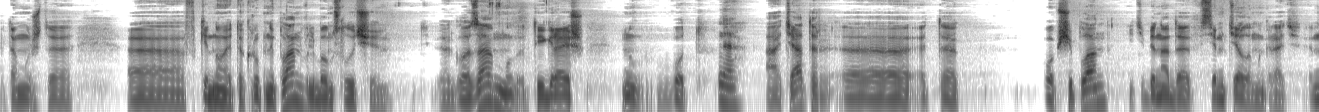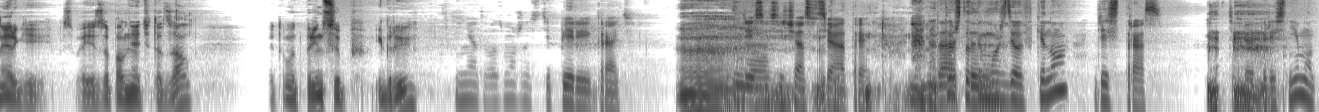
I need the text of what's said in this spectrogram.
потому что э, в кино это крупный план в любом случае. У тебя глаза, ты играешь, ну, вот. Да. А театр э, это общий план, и тебе надо всем телом играть, энергией своей заполнять этот зал. Это вот принцип игры. Нет возможности переиграть Э, здесь и сейчас в театре. Да, То, что ты можешь сделать в кино 10 раз, тебя переснимут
